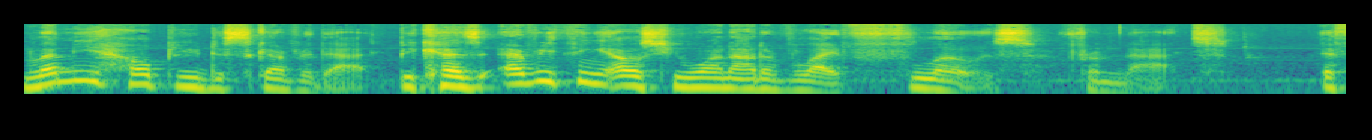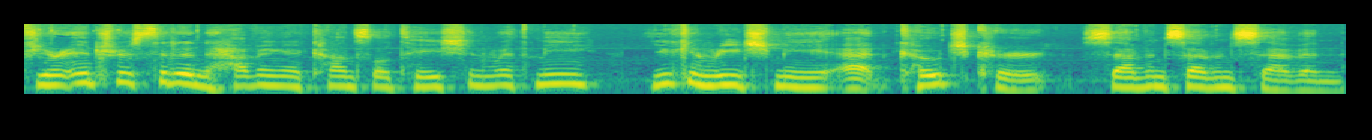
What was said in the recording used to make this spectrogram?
Let me help you discover that because everything else you want out of life flows from that. If you're interested in having a consultation with me, you can reach me at CoachKurt777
